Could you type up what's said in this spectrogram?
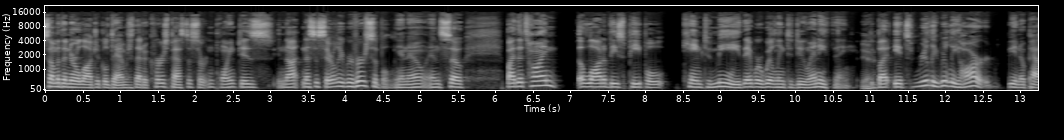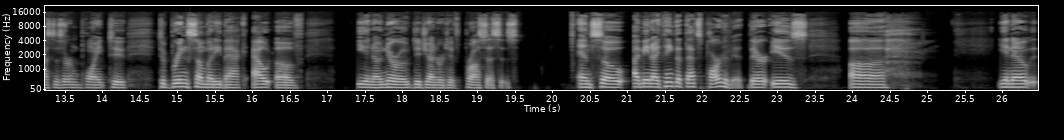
Some of the neurological damage that occurs past a certain point is not necessarily reversible, you know? And so by the time a lot of these people came to me, they were willing to do anything. Yeah. But it's really, really hard, you know, past a certain point to to bring somebody back out of, you know, neurodegenerative processes. And so, I mean, I think that that's part of it. There is, uh, you know,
